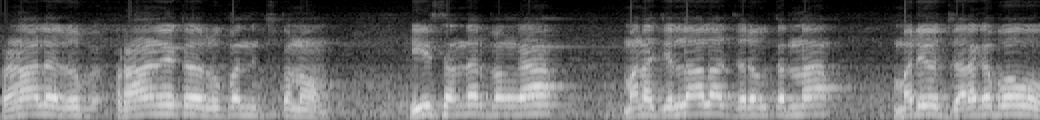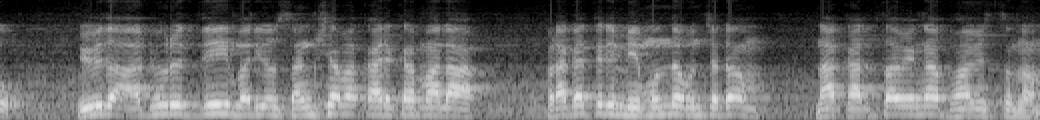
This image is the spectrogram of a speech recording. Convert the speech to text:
ప్రణాళిక రూప ప్రణాళికలు రూపొందించుకున్నాం. ఈ సందర్భంగా మన జిల్లాలో జరుగుతున్న మరియు జరగబో వివిధ అభివృద్ధి మరియు సంక్షేమ కార్యక్రమాల ప్రగతిని మీ ముందు ఉంచడం నా కర్తవ్యంగా భావిస్తున్నాం.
